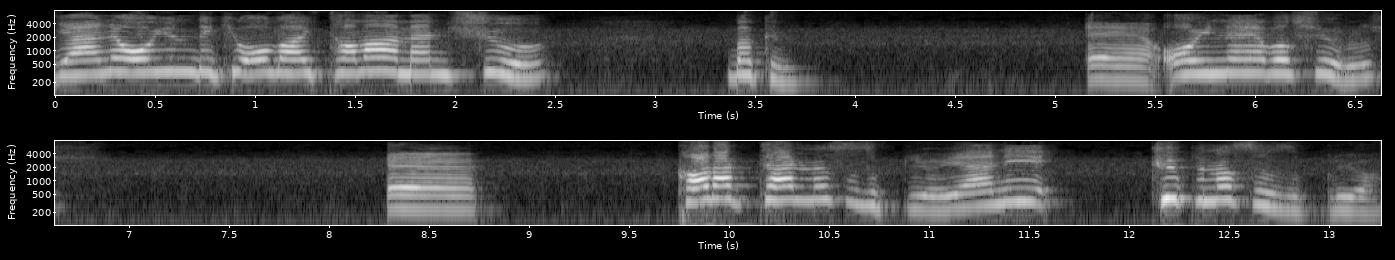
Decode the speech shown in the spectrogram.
yani oyundaki olay tamamen şu. Bakın, e, oynaya basıyoruz. E, karakter nasıl zıplıyor? Yani küp nasıl zıplıyor?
